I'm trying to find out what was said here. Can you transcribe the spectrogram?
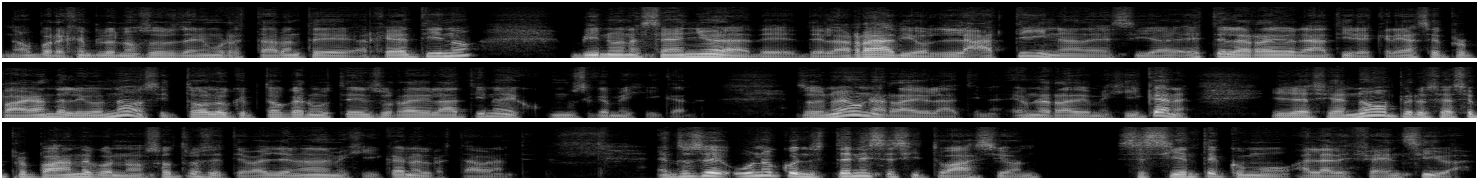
¿No? Por ejemplo, nosotros tenemos un restaurante argentino, vino una señora de, de la radio latina, decía, esta es la radio latina, quería hacer propaganda, le digo, no, si todo lo que tocan ustedes en su radio latina es música mexicana. Entonces no es una radio latina, es una radio mexicana. Y ella decía, no, pero si hace propaganda con nosotros, se te va a llenar de mexicano el restaurante. Entonces uno cuando está en esa situación, se siente como a la defensiva,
